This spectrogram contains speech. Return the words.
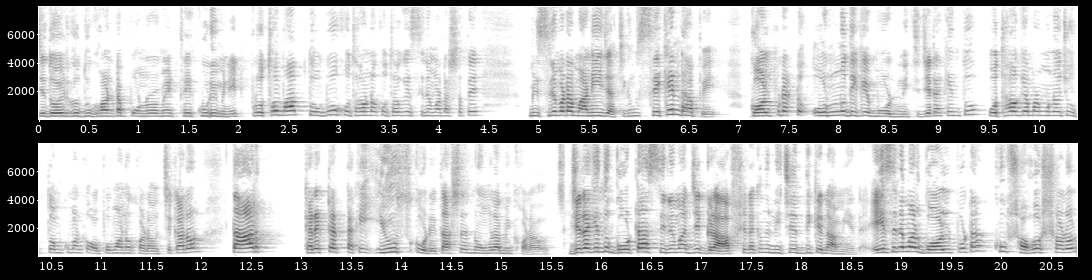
যে দৈর্ঘ্য দু ঘণ্টা পনেরো মিনিট থেকে কুড়ি মিনিট, প্রথম হাফ তবুও কোথাও না কোথাও গিয়ে সিনেমাটার সাথে সিনেমাটা মানিয়ে যাচ্ছে। কিন্তু সেকেন্ড হাফে গল্পটা একটা অন্যদিকে মোড় নিচ্ছে, যেটা কিন্তু কোথাও গিয়ে আমার মনে হচ্ছে উত্তম কুমারকে অপমানও করা হচ্ছে। কারণ তার ক্যারেক্টারটাকে ইউজ করে তার সাথে নোংরামি করা হচ্ছে। যেটা কিন্তু গোটা সিনেমার যে গ্রাফ সেটা কিন্তু নিচের দিকে নামিয়ে দেয়। এই সিনেমার গল্পটা খুব সহজ সরল।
